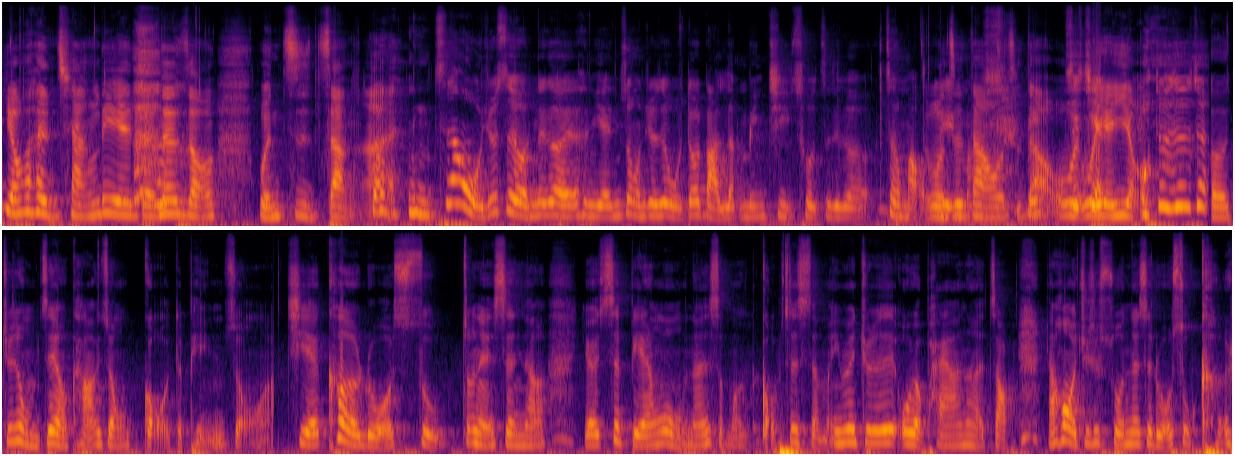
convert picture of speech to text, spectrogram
有很强烈的那种文字障碍。你知道我就是有那个很严重，就是我都会把人名记错这个这个毛病。我知道，我知道，我我也有。就是这呃，就是我们之前有看到一种狗的品种啊，捷克罗素。重点是呢，有。是别人问我那是什么狗是什么，因为就是我有拍到那个照片，然后我就是说那是罗素科的，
